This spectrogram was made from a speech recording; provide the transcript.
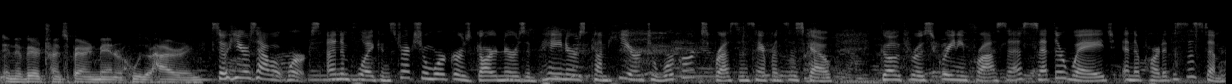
in a very transparent manner who they're hiring. So here's how it works. Unemployed construction workers, gardeners, and painters come here to Worker Express in San Francisco, go through a screening process, set their wage, and they're part of the system.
